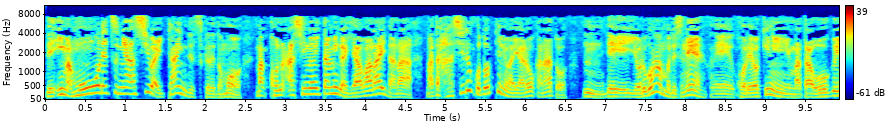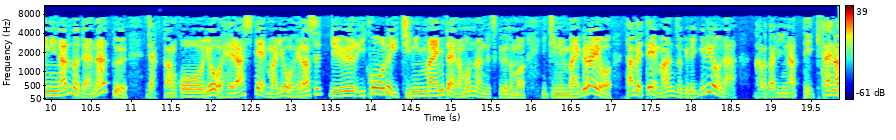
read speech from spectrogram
で、今猛烈に足は痛いんですけれども、まあ、この足の痛みが和らいだら、また走ることっていうのはやろうかなと。うん。で、夜ご飯もですね、えー、これを機にまた大食いになるのではなく、若干こう、量を減らして、まあ、量を減らすっていうイコール一人前みたいなもんなんですけれども、一人前ぐらいを食べて満足できるような体になっていきたいなと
